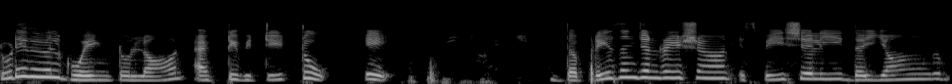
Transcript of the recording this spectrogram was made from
Today we will going to learn Activity 2A. The present generation, especially the young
